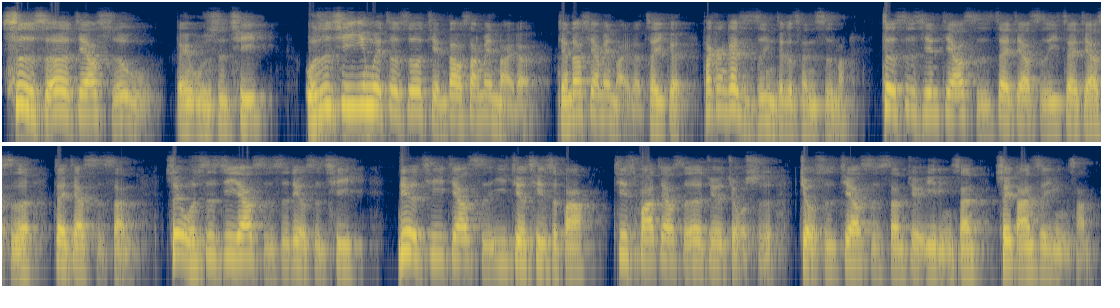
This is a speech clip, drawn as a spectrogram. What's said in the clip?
四十二加十五等于五十七，五十七因为这时候减到上面来了，减到下面来了这一个，它刚开始执行这个程式嘛，这是先加十，再加十一，再加十二，再加十三，所以五十七加十是六十七，六七加十一就七十八，七十八加十二就九十，九十加十三就一零三，所以答案是一零三。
